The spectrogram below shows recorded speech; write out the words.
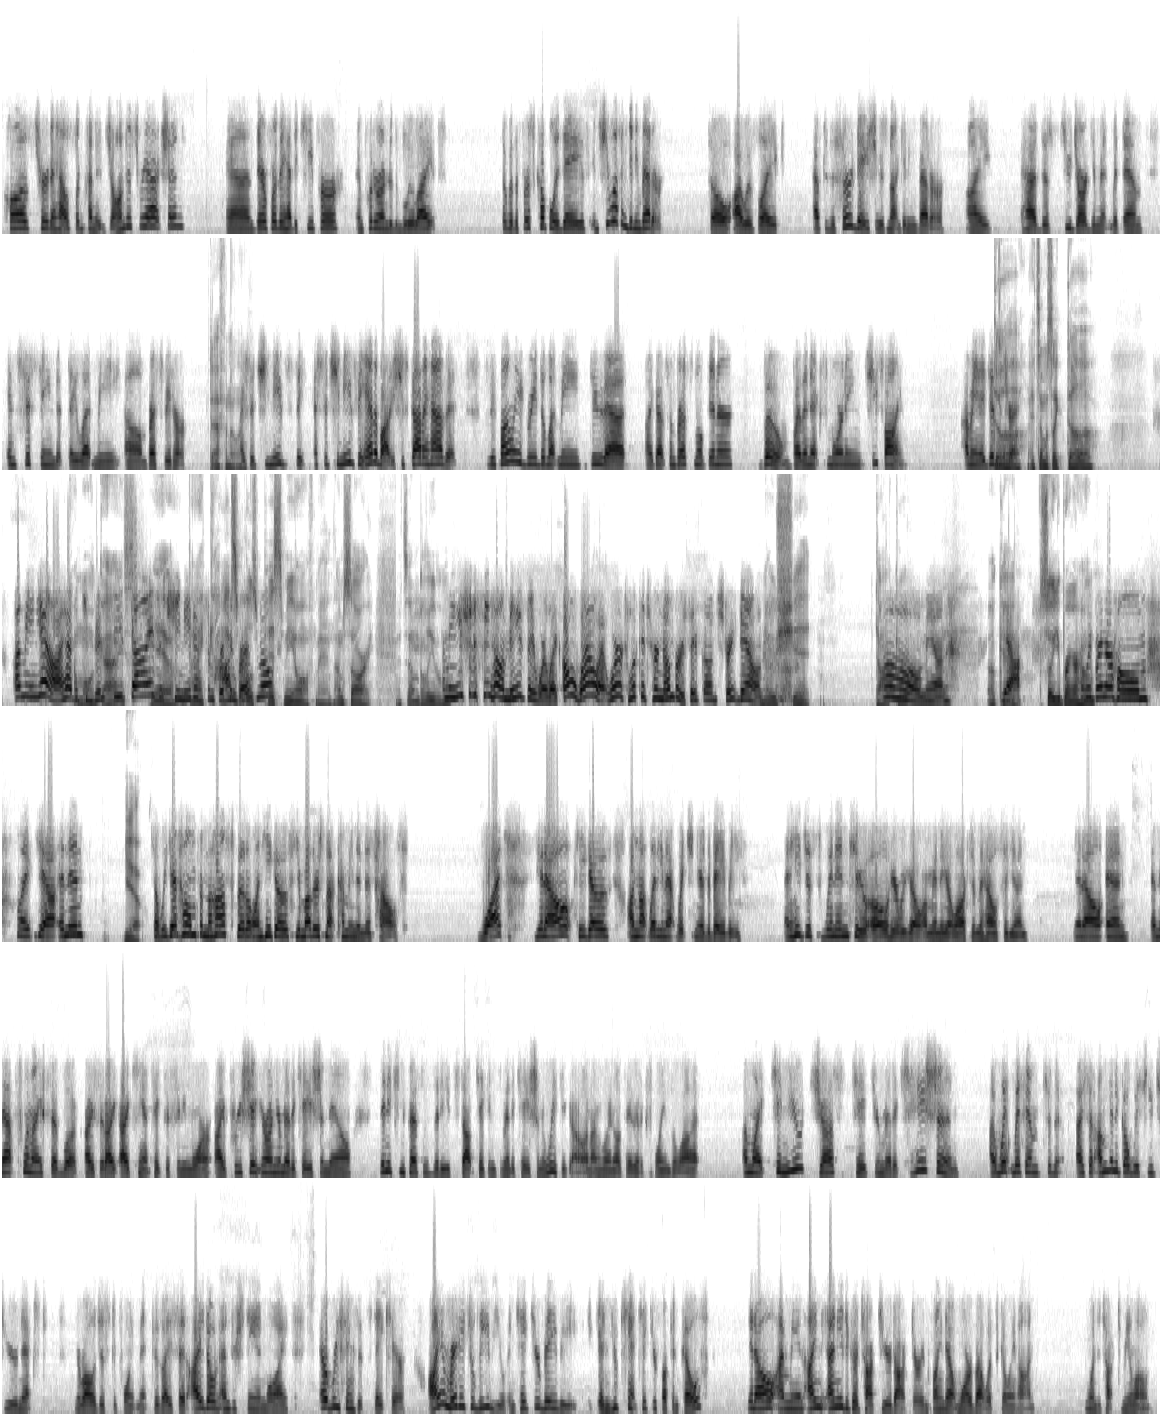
caused her to have some kind of jaundice reaction, and therefore they had to keep her and put her under the blue lights. So for the first couple of days, and she wasn't getting better. So I was like, after the third day, she was not getting better. I had this huge argument with them, insisting that they let me um, breastfeed her. Definitely. I said she needs the I said she needs the antibody. She's got to have it. So they finally agreed to let me do that. I got some breast milk dinner. Boom! By the next morning, she's fine. I mean, it did the trick. It's almost like duh. I mean, yeah, I had Come to on, convince guys. these guys yeah. that she needed I, some freaking breast milk. piss me off, man. I'm sorry. It's unbelievable. I mean, you should have seen how amazed they were. Like, oh wow, at work, look at her numbers. They've gone straight down. no shit. Doctor. Oh man. okay. yeah. So you bring her home. we bring her home, like yeah, and then yeah. so we get home from the hospital, and he goes, "Your mother's not coming in this house." What? You know? He goes, "I'm not letting that witch near the baby," and he just went into, "Oh, here we go. I'm going to get locked in the house again," you know, and and that's when I said, "Look," I said, "I I can't take this anymore. I appreciate you're on your medication now." Then he confesses that he stopped taking his medication a week ago, and I'm going, "Okay, that explains a lot." I'm like, can you just take your medication? I went with him to the, I said, I'm going to go with you to your next neurologist appointment because I said, I don't understand why everything's at stake here. I am ready to leave you and take your baby, and you can't take your fucking pills. You know, I mean, I, I need to go talk to your doctor and find out more about what's going on. He wanted to talk to me alone.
